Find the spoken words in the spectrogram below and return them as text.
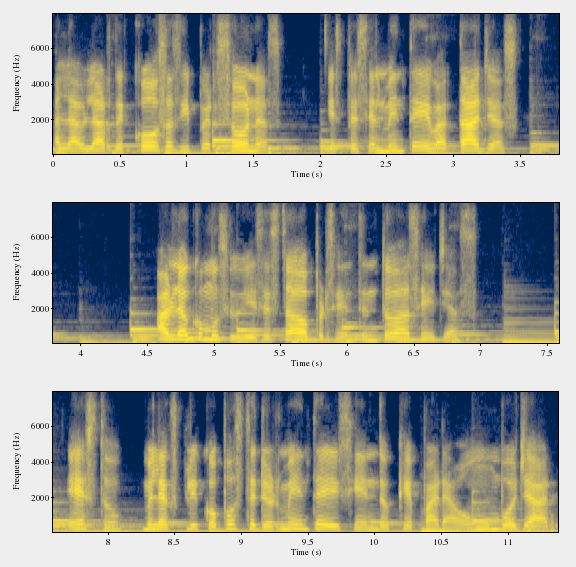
Al hablar de cosas y personas, y especialmente de batallas, habló como si hubiese estado presente en todas ellas. Esto me lo explicó posteriormente diciendo que para un boyar,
